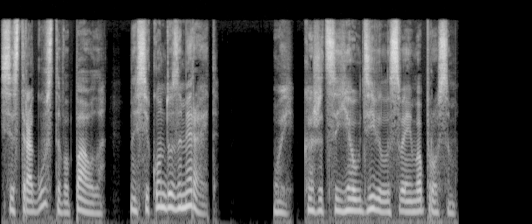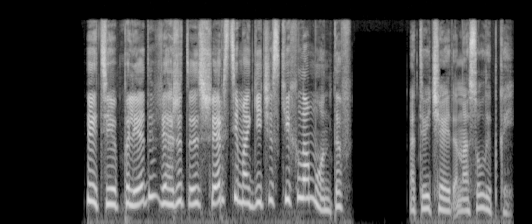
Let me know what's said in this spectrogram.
Сестра Густава, Паула, на секунду замирает. Ой, кажется, я удивила своим вопросом. «Эти пледы вяжут из шерсти магических ламонтов», — отвечает она с улыбкой.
